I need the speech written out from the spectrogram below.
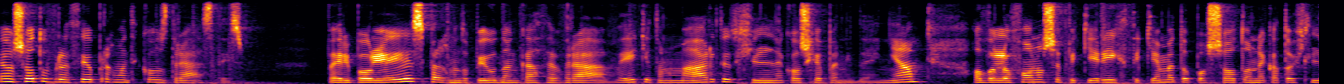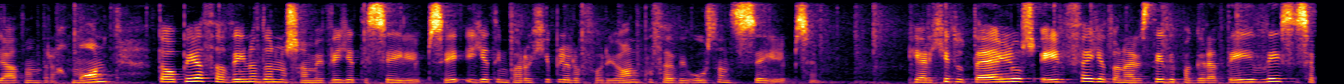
έως ότου βρεθεί ο πραγματικός δράστης. Περιπολίες πραγματοποιούνταν κάθε βράδυ και τον Μάρτιο του 1959 ο δολοφόνος επικηρύχθηκε με το ποσό των 100.000 δραχμών, τα οποία θα δίνονταν ως αμοιβή για τη σύλληψη ή για την παροχή πληροφοριών που θα οδηγούσαν στη σύλληψη. Η αρχή του τέλους ήρθε για τον Αριστίδη Παγκρατίδη στις 7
